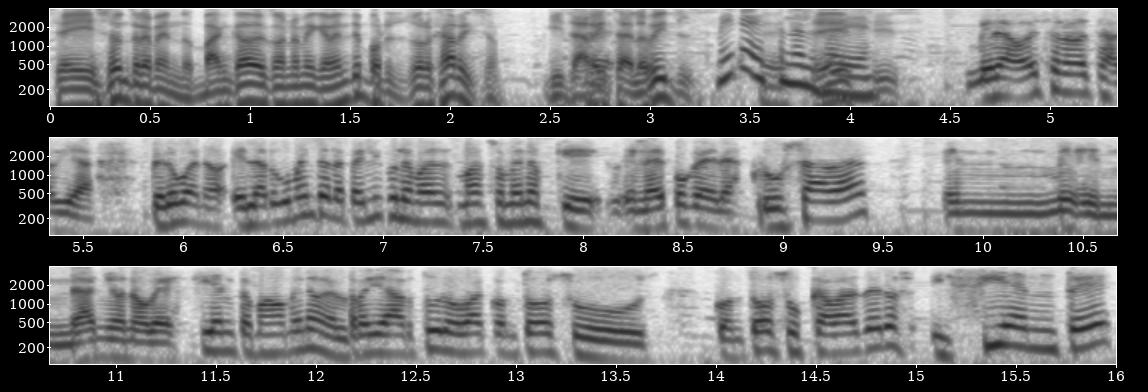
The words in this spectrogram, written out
Sí, son tremendos. Bancados económicamente por George Harrison, guitarrista Sí. de los Beatles. Mira, eso no lo Sí, sabía. sí, sí. Mira, eso no lo sabía. Pero bueno, el argumento de la película más, más o menos que en la época de las cruzadas, en, en año 900 más o menos, el rey Arturo va con todos sus con todos sus caballeros y siente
